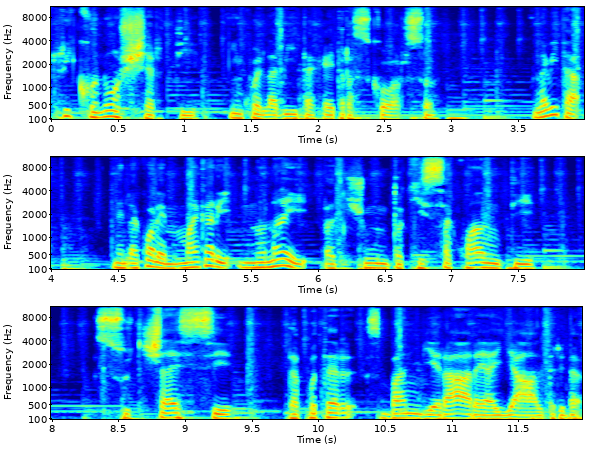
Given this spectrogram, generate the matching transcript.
riconoscerti in quella vita che hai trascorso, una vita nella quale magari non hai raggiunto chissà quanti successi da poter sbandierare agli altri, da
